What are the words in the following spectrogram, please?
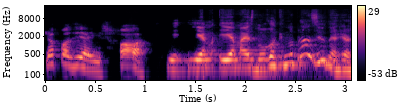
já fazia isso. Fala. E, e, é, e, é, mais novo aqui no Brasil, né? Já,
